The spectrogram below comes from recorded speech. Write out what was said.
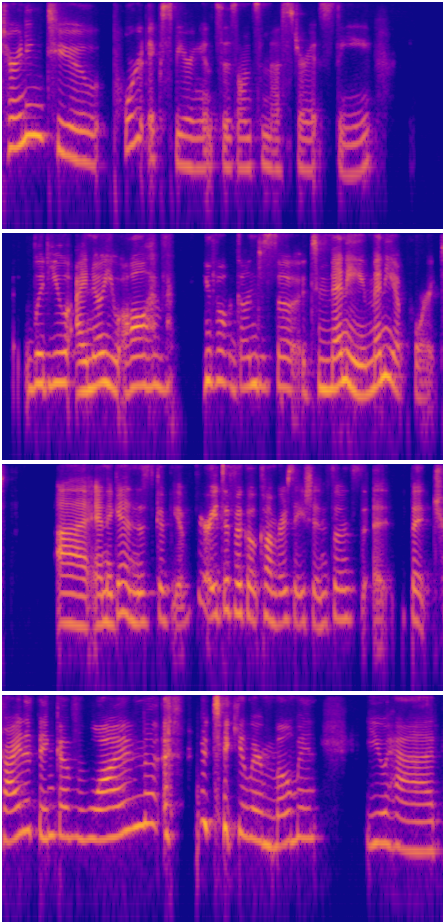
turning to port experiences on semester at sea, would you? I know you all have you've all gone to so to many many a port. Uh, and again, this could be a very difficult conversation. So, uh, but try to think of one particular moment you had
